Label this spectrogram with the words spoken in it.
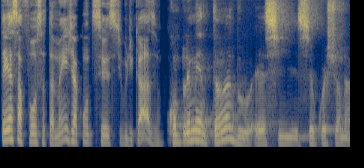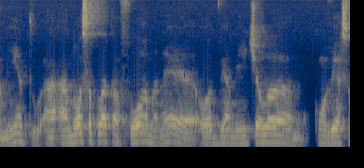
Tem essa força também? Já aconteceu esse tipo de caso? Complementando esse seu questionamento, a, a nossa plataforma, né, obviamente ela conversa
